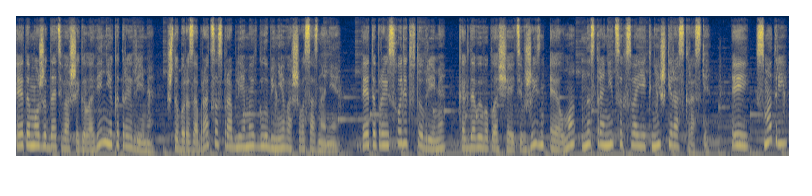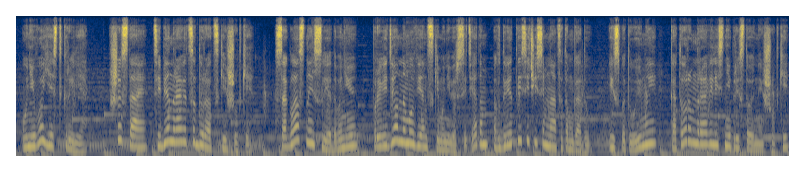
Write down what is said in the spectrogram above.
Это может дать вашей голове некоторое время, чтобы разобраться с проблемой в глубине вашего сознания. Это происходит в то время, когда вы воплощаете в жизнь Элма на страницах своей книжки раскраски. «Эй, смотри, у него есть крылья». Шестая. Тебе нравятся дурацкие шутки. Согласно исследованию, проведенному Венским университетом в 2017 году, испытуемые, которым нравились непристойные шутки,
